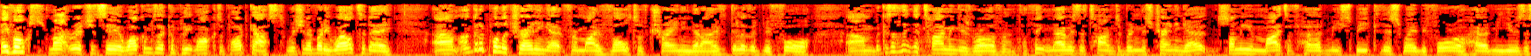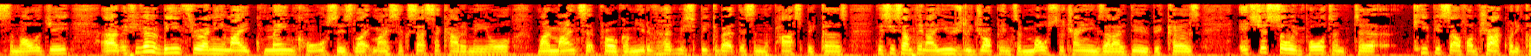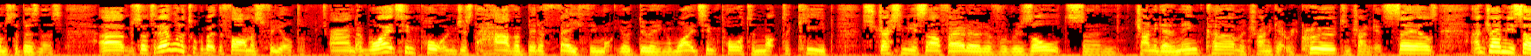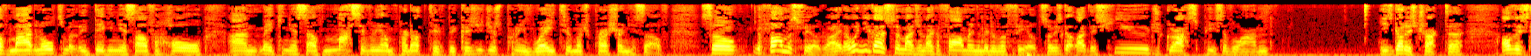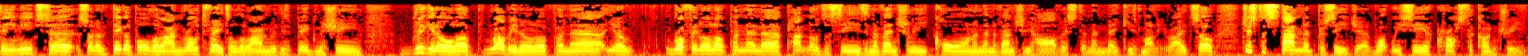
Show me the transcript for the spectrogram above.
Hey folks, Matt Richards here. Welcome to the Complete Marketer Podcast. Wishing everybody well today. Um, I'm going to pull a training out from my vault of training that I've delivered before um, because I think the timing is relevant. I think now is the time to bring this training out. Some of you might have heard me speak this way before or heard me use a synology. Um, if you've ever been through any of my main courses like my Success Academy or my Mindset Program, you'd have heard me speak about this in the past because this is something I usually drop into most of the trainings that I do because it's just so important to keep yourself on track when it comes to business. Um, so today I want to talk about the farmer's field and why it's important just to have a bit of faith in what you're doing and why it's important not to keep stressing yourself out of results and trying to get an income and trying to get recruits and trying to get sales and driving yourself mad and ultimately digging yourself a hole and making yourself massively unproductive because you're just putting way too much pressure on yourself. So the farmer's field, right? I want you guys to imagine like a farmer in the middle of a field. So he's got like this huge grass piece of land He's got his tractor. Obviously, he needs to sort of dig up all the land, rotate all the land with his big machine, rig it all up, rub it all up, and uh, you know, rough it all up, and then uh, plant loads of seeds, and eventually corn, and then eventually harvest, and then make his money. Right. So, just a standard procedure, what we see across the country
